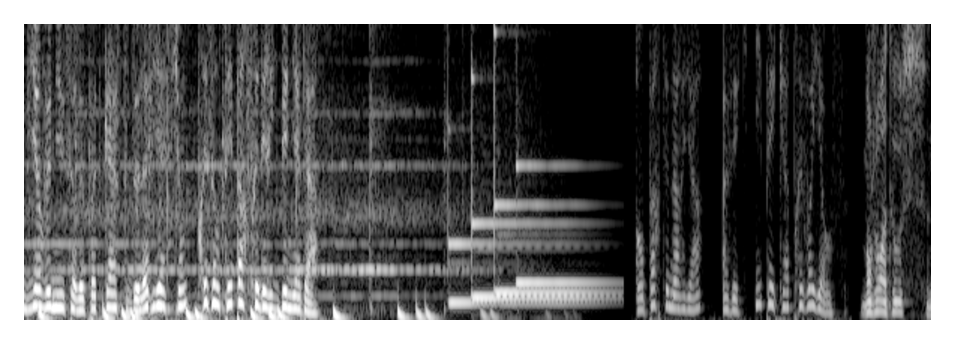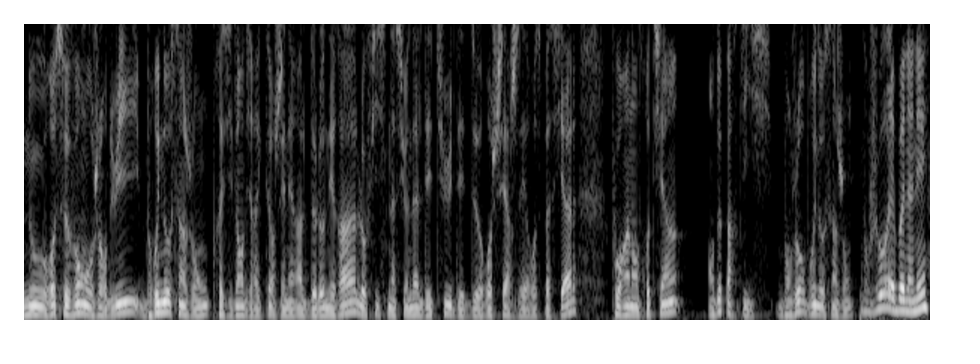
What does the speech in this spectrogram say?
Bienvenue sur le podcast de l'aviation présenté par Frédéric Beniada. En partenariat avec IPK Prévoyance. Bonjour à tous, nous recevons aujourd'hui Bruno Saint-Jean, président directeur général de l'ONERA, l'Office national d'études et de recherche aérospatiales, pour un entretien en deux parties. Bonjour Bruno Saint-Jean. Bonjour et bonne année.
